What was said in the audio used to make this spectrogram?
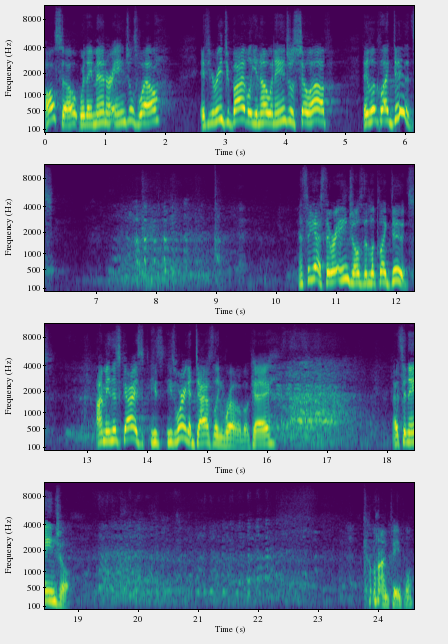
Also, were they men or angels? Well, if you read your Bible, you know when angels show up, they look like dudes. And so, yes, there were angels that looked like dudes. I mean, this guy's, he's, he's wearing a dazzling robe, okay? That's an angel. Come on, people.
